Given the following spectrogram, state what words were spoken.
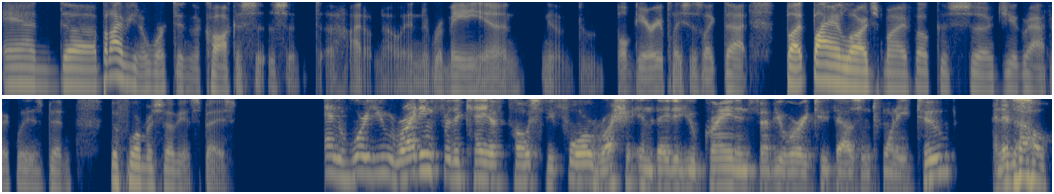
And uh, but I've you know worked in the Caucasus and uh, I don't know in Romania and you know Bulgaria places like that. But by and large, my focus uh, geographically has been the former Soviet space. And were you writing for the Kyiv Post before Russia invaded Ukraine in February 2022? And if no, so,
